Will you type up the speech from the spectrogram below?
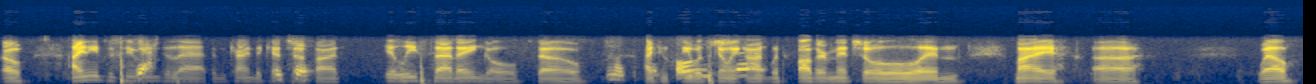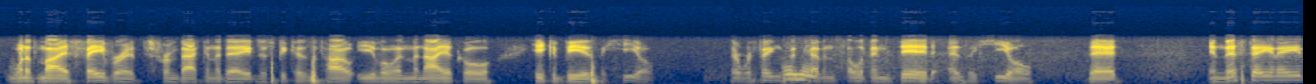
So I need to tune Yeah. into that and kind of catch up on at least that angle, so I can see what's going shit. on with Father Mitchell and my, uh, well, one of my favorites from back in the day, just because of how evil and maniacal he could be as a heel. There were things Mhm. that Kevin Sullivan did as a heel that, in this day and age,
